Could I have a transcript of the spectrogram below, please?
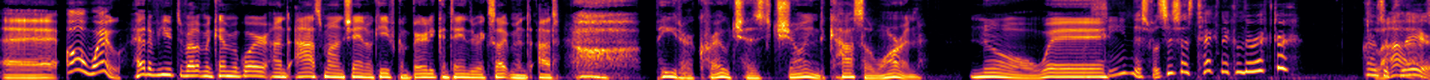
Uh, oh wow! Head of youth development Ken McGuire and ass man Shane O'Keefe can barely contain their excitement at Peter Crouch has joined Castle Warren. No way! Seen this? Was this as technical director? Or as a player?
